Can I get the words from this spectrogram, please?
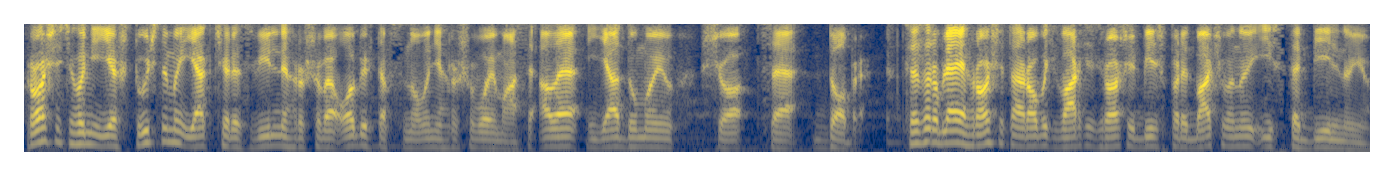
Гроші сьогодні є штучними як через вільний грошовий обіг та встановлення грошової маси, але я думаю, що це добре. Це заробляє гроші та робить вартість грошей більш передбачуваною і стабільною.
